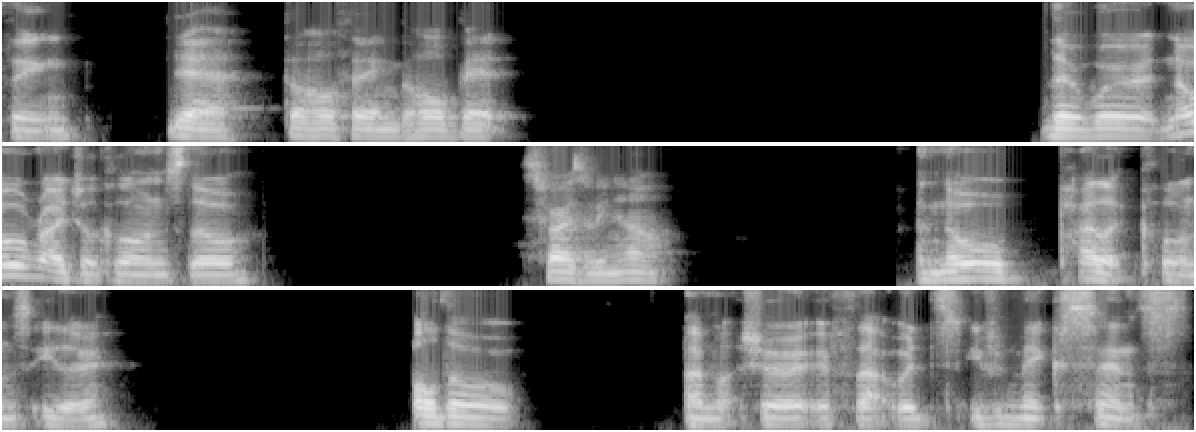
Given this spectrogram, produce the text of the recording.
thing. Yeah, the whole thing, the whole bit. There were no Rygel clones though, As far as we know. and no pilot clones either. Although I'm not sure if that would even make sense.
